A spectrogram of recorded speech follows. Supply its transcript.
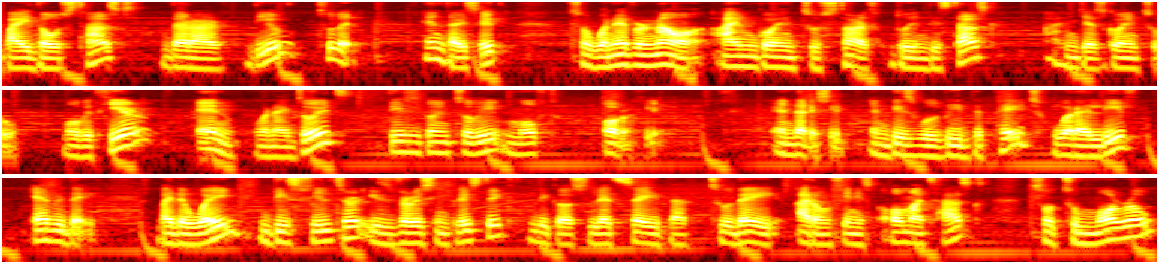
by those tasks that are due today. And that is it. So whenever now I'm going to start doing this task, I'm just going to move it here. And when I do it, this is going to be moved over here. And that is it. And this will be the page where I live every day. By the way, this filter is very simplistic because let's say that today I don't finish all my tasks, so tomorrow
